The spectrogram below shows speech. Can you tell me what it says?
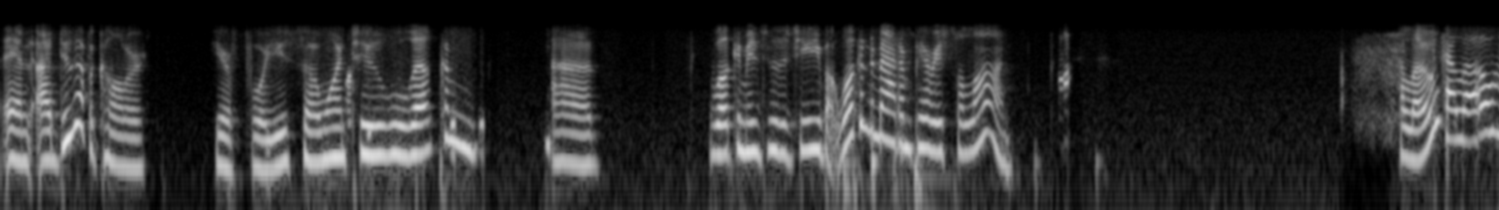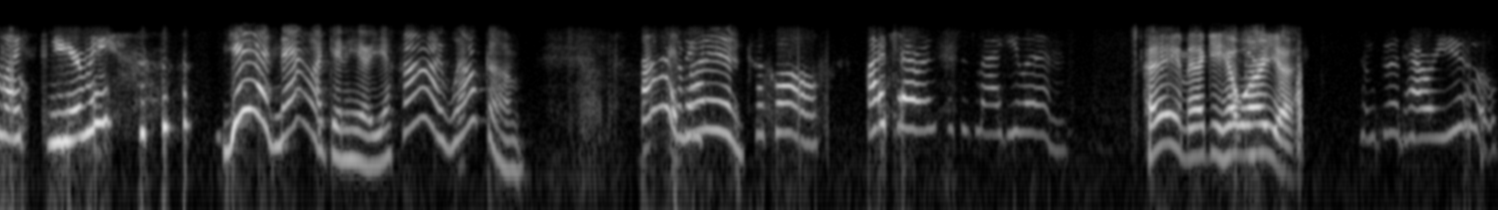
and I do have a caller here for you, so I want to welcome uh, welcome you to the Genie Box. Welcome to Madame Perry Salon. Hello. Hello, my can you hear me? yeah, now I can hear you. Hi, welcome. Hi, Come on in. for call. Hi, Terrence. This is Maggie Lynn. Hey, Maggie, how are you? I'm good. How are you?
